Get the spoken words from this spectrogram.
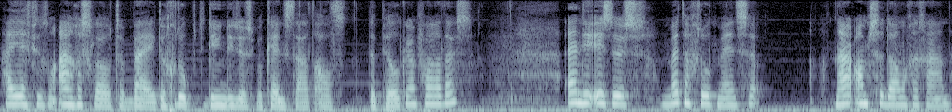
Hij heeft zich toen aangesloten bij de groep die dus bekend staat als de Pilgrim Fathers. En die is dus met een groep mensen naar Amsterdam gegaan.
